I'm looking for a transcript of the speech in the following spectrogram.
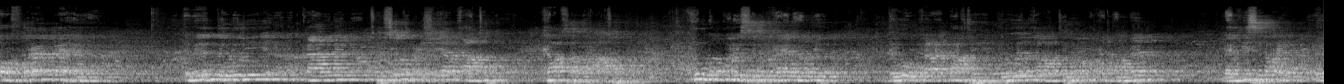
oo foreen bay hayaan dabada dawadii aan qaadanin tursada cishayaad qaato kaasa qaato ku noqonaysa markaa in dawo gacadhaafay dawada qabatay waxay qabeen laakiinse waxay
